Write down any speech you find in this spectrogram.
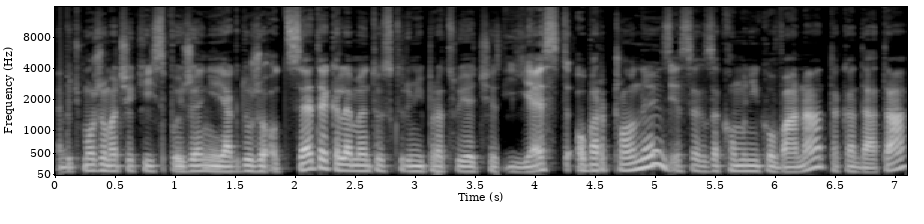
Być może macie jakieś spojrzenie, jak dużo odsetek elementów, z którymi pracujecie, jest obarczony, jest zakomunikowana taka data.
